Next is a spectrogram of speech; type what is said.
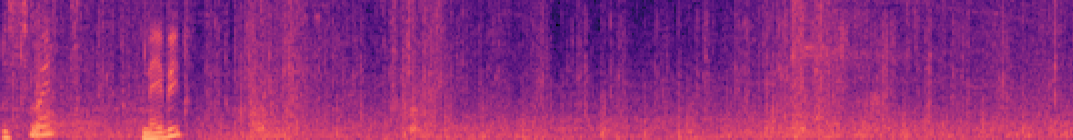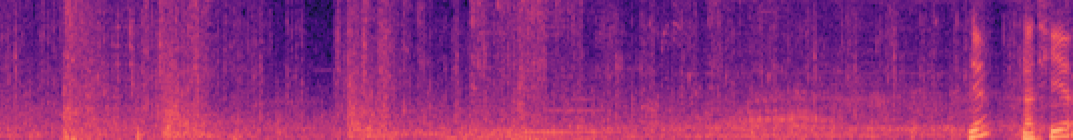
This way? Maybe? No, not here.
